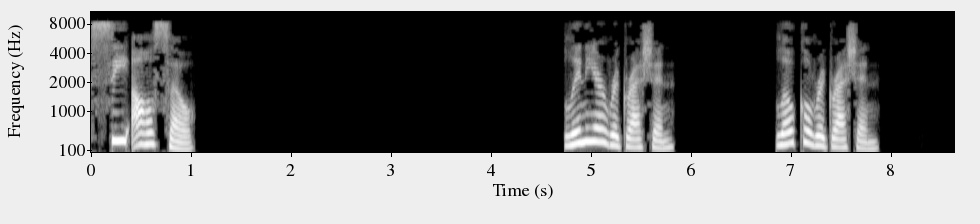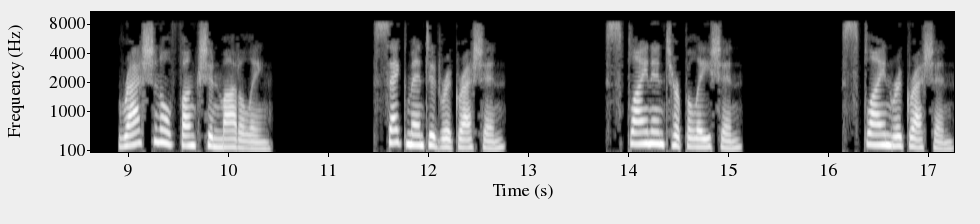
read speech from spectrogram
See also. Linear regression. Local regression. Rational function modeling. Segmented regression. Spline interpolation. Spline regression.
